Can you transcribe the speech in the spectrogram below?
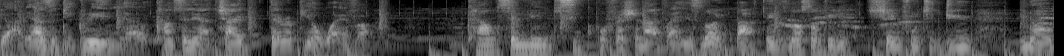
yeah, he has a degree in uh, counseling and child therapy or whatever counseling, seek professional advice. It's not a bad thing. It's not something shameful to do. You know,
